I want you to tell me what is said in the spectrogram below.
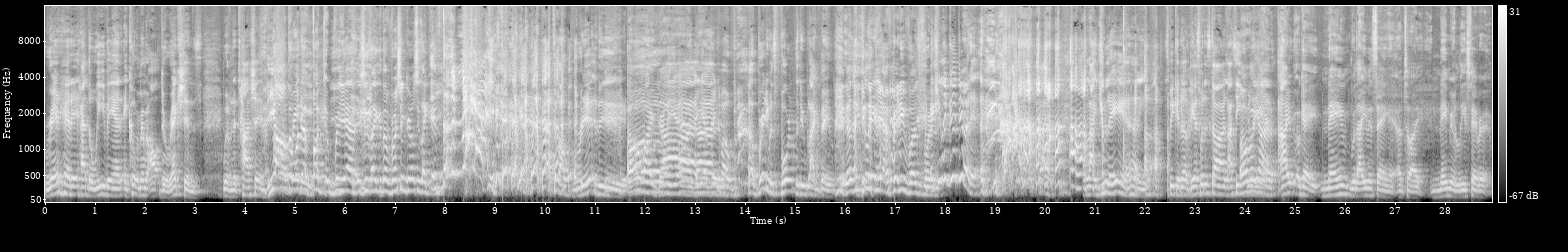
Redheaded, had the weave in, and couldn't remember all directions with Natasha and Dion. Oh, the one that Brittany. fucked. Yeah, she's like the Russian girl. She's like, it doesn't matter. It's about Britney. Oh my God, Yeah, God, yeah. It's Brittany. about Brittany was forced to do blackface. Let's be clear. yeah, Britney was for And she looked good doing it. like Julianne, honey. Speaking of Dance with the Stars, I see Oh my god! I okay. Name without even saying it until I name your least favorite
